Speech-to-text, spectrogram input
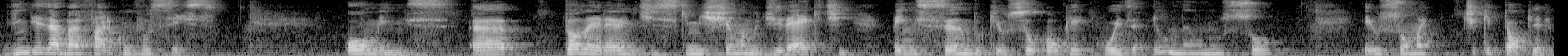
vim desabafar com vocês. Homens uh, tolerantes que me chamam no direct pensando que eu sou qualquer coisa. Eu não, não sou. Eu sou uma TikToker.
